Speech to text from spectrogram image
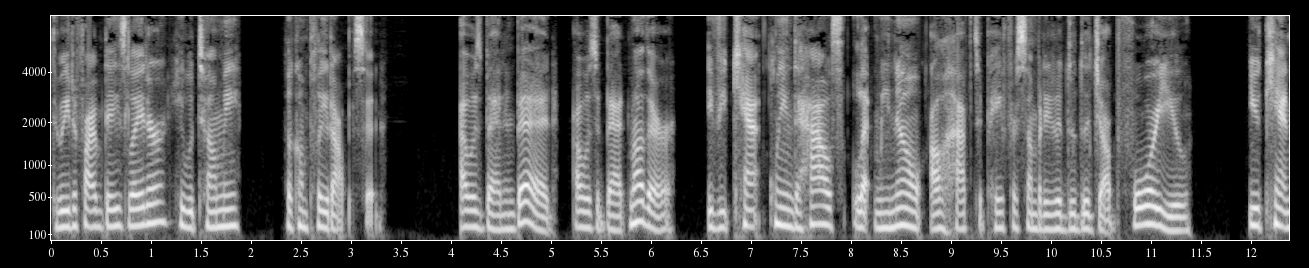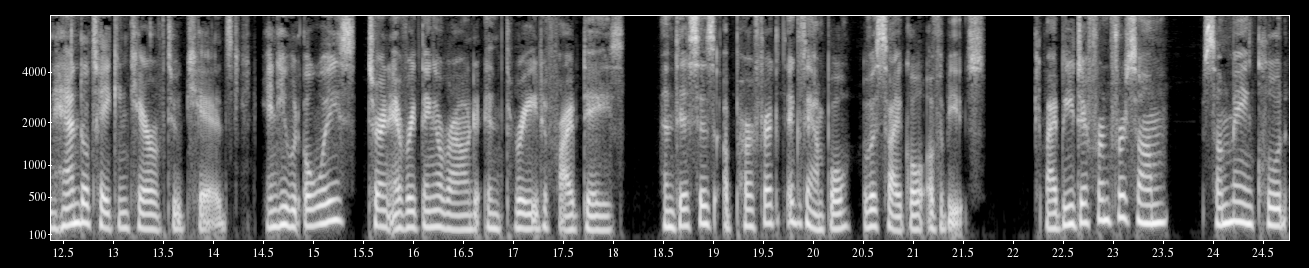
Three to five days later, he would tell me the complete opposite. I was bad in bed. I was a bad mother. If you can't clean the house, let me know. I'll have to pay for somebody to do the job for you. You can't handle taking care of two kids. And he would always turn everything around in three to five days. And this is a perfect example of a cycle of abuse. It might be different for some. Some may include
